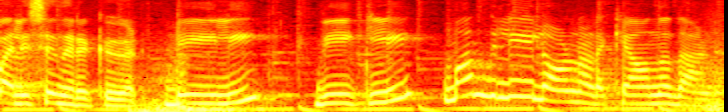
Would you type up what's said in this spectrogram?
പലിശ നിരക്കുകൾ ഡെയിലി വീക്ക്ലി മന്ത്ലി ലോൺ അടയ്ക്കാവുന്നതാണ്.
